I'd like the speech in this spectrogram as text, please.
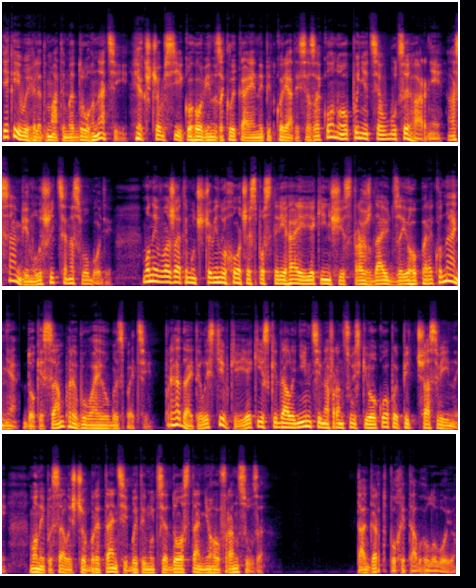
який вигляд матиме друг нації, якщо всі, кого він закликає не підкорятися закону, опиняться в буцигарні, а сам він лишиться на свободі? Вони вважатимуть, що він охоче спостерігає, як інші страждають за його переконання, доки сам перебуває у безпеці. Пригадайте листівки, які скидали німці на французькі окопи під час війни. Вони писали, що британці битимуться до останнього француза. Таггард похитав головою.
